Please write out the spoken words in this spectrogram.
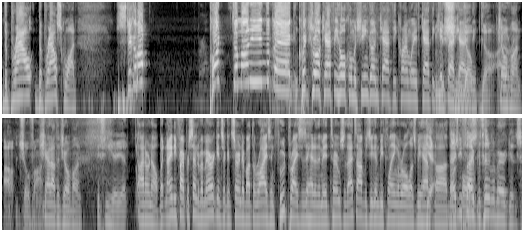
the brow, the brow squad. Stick them up. Put the money in the bag. Quick draw, Kathy Hochul, machine gun Kathy, crime wave Kathy, kickback Kathy, I Joe Vaughn. Oh, Joe Vaughn. Shout out to Joe Vaughn. Is he here yet? I don't know, but 95% of Americans are concerned about the rise in food prices ahead of the midterm, so that's obviously going to be playing a role as we have uh, those polls. ninety-five percent of Americans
